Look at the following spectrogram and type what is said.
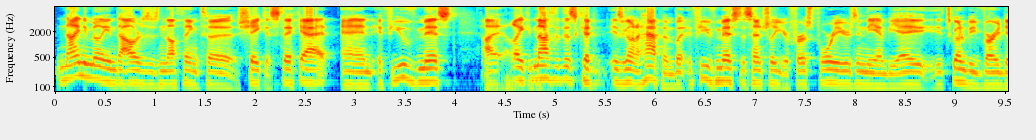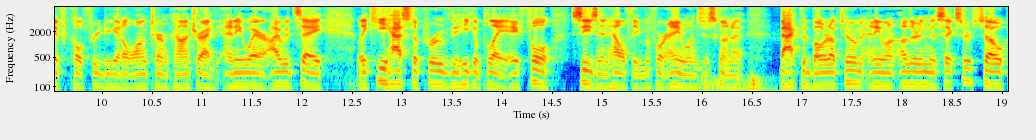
ninety million dollars is nothing to shake a stick at, and if you've missed, I like not that this could is going to happen, but if you've missed essentially your first four years in the NBA, it's going to be very difficult for you to get a long term contract anywhere. I would say like he has to prove that he could play a full season healthy before anyone's just going to back the boat up to him. Anyone other than the Sixers, so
